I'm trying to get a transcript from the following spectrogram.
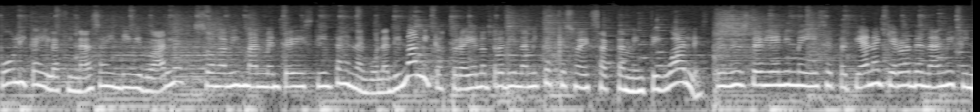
públicas y las finanzas individuales son abismalmente distintas en algunas dinámicas, pero hay en otras dinámicas que son exactamente iguales. Entonces usted viene y me dice, Tatiana, quiero ordenar mi finanzas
